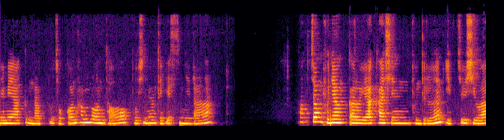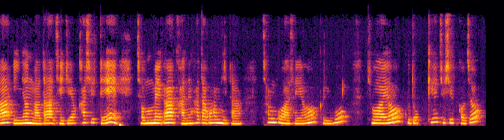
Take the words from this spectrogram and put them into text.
매매약금 납부 조건 한 번 더 보시면 되겠습니다. 확정 분양가로 예약하신 분들은 입주 시와 2년마다 재계약하실 때 전매가 가능하다고 합니다. 참고하세요. 그리고 좋아요, 구독해 주실 거죠?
